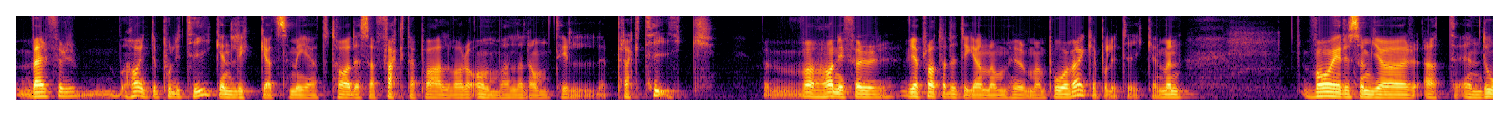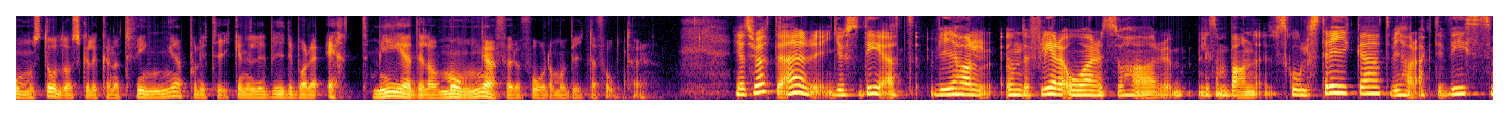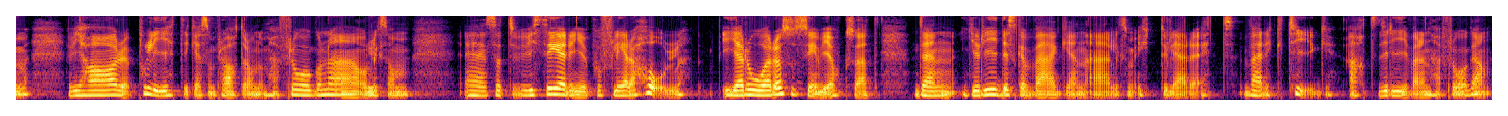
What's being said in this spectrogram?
varför har inte politiken lyckats med att ta dessa fakta på allvar och omvandla dem till praktik? Vad har ni för? Vi har pratat lite grann om hur man påverkar politiken, men. Vad är det som gör att en domstol då skulle kunna tvinga politiken eller blir det bara ett medel av många för att få dem att byta fot här? Jag tror att det är just det att vi har under flera år så har liksom barn skolstrejkat, vi har aktivism, vi har politiker som pratar om de här frågorna och liksom eh, så att vi ser det ju på flera håll i Aurora så ser vi också att den juridiska vägen är liksom ytterligare ett verktyg att driva den här frågan.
